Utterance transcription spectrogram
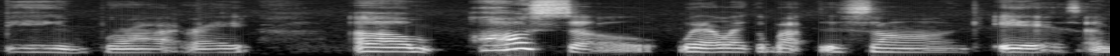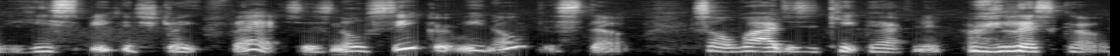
big and broad, right? Um, also, what I like about this song is, I mean, he's speaking straight facts. There's no secret. We know this stuff. So why does it keep happening? All right, let's go.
